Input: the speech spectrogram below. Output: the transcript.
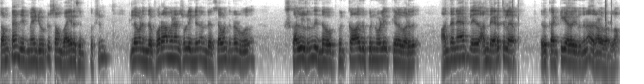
Sometimes it may due to some virus infection இல்லை இந்த பொறாமினான்னு சொல்லி இங்கே தான் இந்த செவன்த் நர்வ் ஸ்கல்லிருந்து இந்த காது பின் வழி கீழே வருது. அந்த நேரத்தில் அந்த இடத்துல இது கட்டி அதை இருந்ததுன்னா அதனால் வரலாம்.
